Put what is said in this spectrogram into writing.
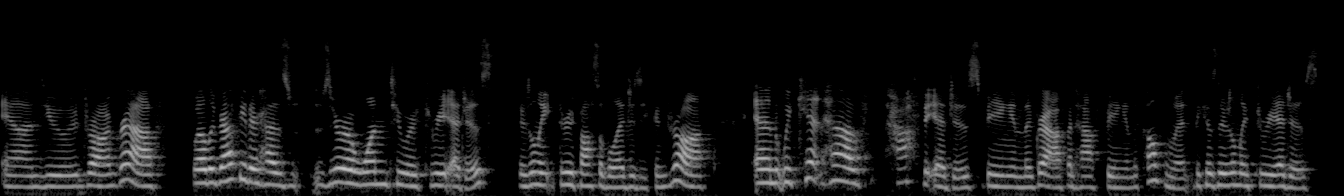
and you draw a graph, well, the graph either has zero, one, two, or three edges. There's only three possible edges you can draw. And we can't have half the edges being in the graph and half being in the complement because there's only three edges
